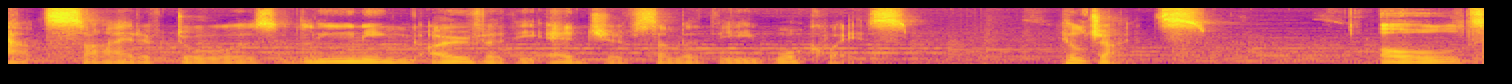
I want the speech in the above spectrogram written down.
outside of doors, leaning over the edge of some of the walkways. Hill giants. Old,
